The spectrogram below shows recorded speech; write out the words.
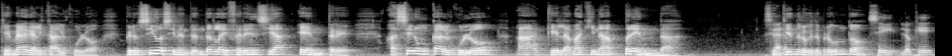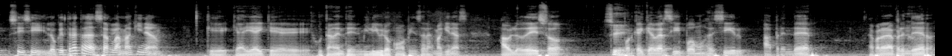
que me haga el cálculo, pero sigo sin entender la diferencia entre hacer un cálculo a que la máquina aprenda. ¿Se entiende lo que te pregunto? Sí, lo que, sí, sí, lo que trata de hacer la máquina, que, ahí hay que, justamente en mi libro Cómo piensan las máquinas, hablo de eso, porque hay que ver si podemos decir aprender. La palabra aprender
